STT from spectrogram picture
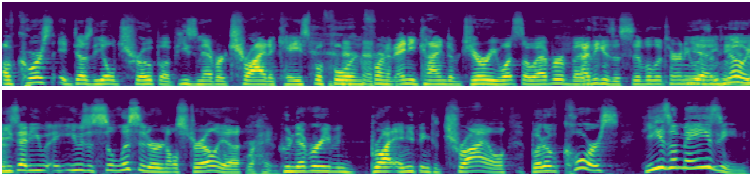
of course, it does the old trope of he's never tried a case before in front of any kind of jury whatsoever. But I think he's a civil attorney. yeah, wasn't he? no, he said he he was a solicitor in Australia, Right. Who never even brought anything to trial. But of course, he's amazing.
